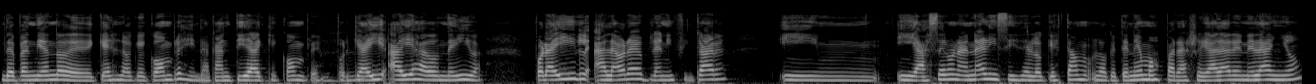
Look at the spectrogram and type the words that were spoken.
dependiendo de qué es lo que compres y la cantidad que compres, porque ahí, ahí es a donde iba. Por ahí, a la hora de planificar y, hacer un análisis de lo que, estamos, lo que tenemos para regalar en el año,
